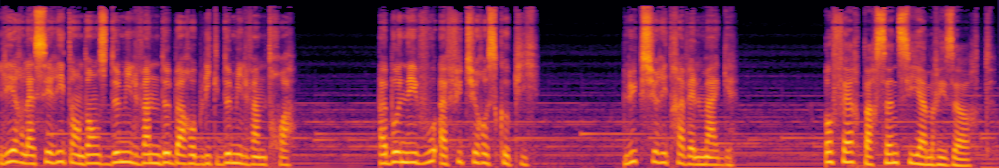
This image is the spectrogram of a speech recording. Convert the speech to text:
Lire la série Tendance 2022-2023. Abonnez-vous à Futuroscopie. Luxury Travel Mag. Offert par Sun Siam Resort.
